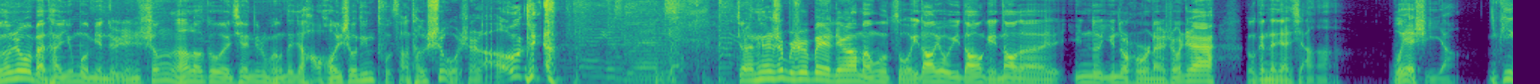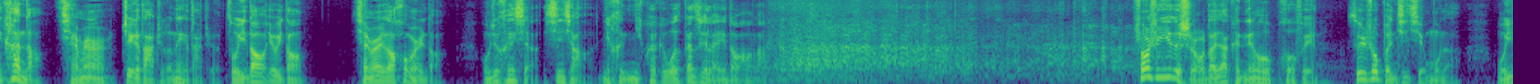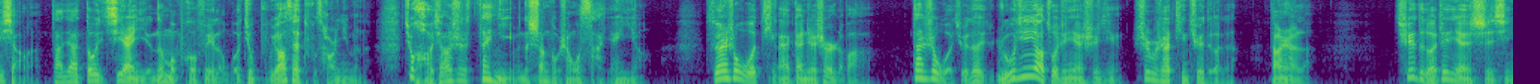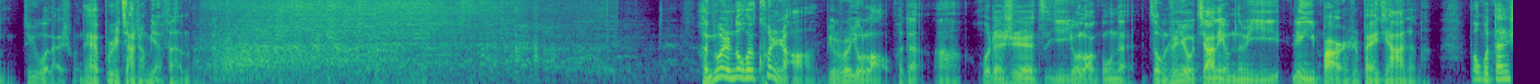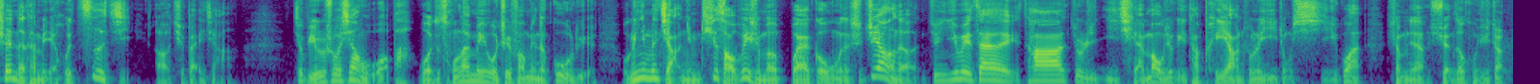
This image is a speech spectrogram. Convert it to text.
吐槽生活百态，幽默面对人生。Hello，各位亲爱的听众朋友，大家好，欢迎收听吐槽汤是我是老铁。这两天是不是被琳琅满目左一刀右一刀给闹得晕的晕的乎的？是不是？我跟大家讲啊，我也是一样。你可以看到前面这个打折那个打折，左一刀右一刀，前面一刀后面一刀，我就很想心想，你很你快给我干脆来一刀好了。双十一的时候，大家肯定会破费了。所以说本期节目呢，我一想了，大家都既然已经那么破费了，我就不要再吐槽你们了，就好像是在你们的伤口上我撒盐一样。虽然说我挺爱干这事儿的吧，但是我觉得如今要做这件事情，是不是还挺缺德的？当然了，缺德这件事情对于我来说，那也不是家常便饭嘛。很多人都会困扰，比如说有老婆的啊。或者是自己有老公的，总是有家里有那么一另一半是败家的嘛。包括单身的，他们也会自己啊去败家。就比如说像我吧，我就从来没有这方面的顾虑。我跟你们讲，你们 T 嫂为什么不爱购物呢？是这样的，就因为在他就是以前嘛，我就给他培养出了一种习惯，什么呢？选择恐惧症。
